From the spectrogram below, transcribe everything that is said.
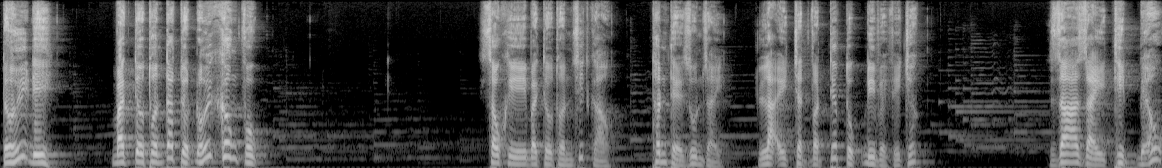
Tới đi! Bạch Tiểu Thuần ta tuyệt đối không phục. Sau khi Bạch Tiểu Thuần giết gào, Thân thể run dày Lại chật vật tiếp tục đi về phía trước. Da dày thịt béo.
